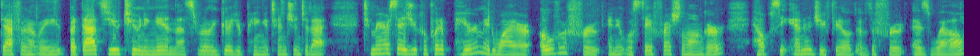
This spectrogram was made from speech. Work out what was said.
Definitely. But that's you tuning in. That's really good. You're paying attention to that. Tamara says you can put a pyramid wire over fruit and it will stay fresh longer. Helps the energy field of the fruit as well.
